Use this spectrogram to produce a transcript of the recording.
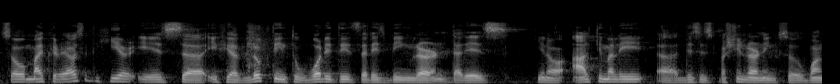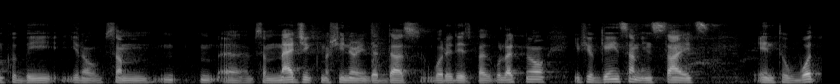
So my curiosity here is uh, if you have looked into what it is that is being learned. That is, you know, ultimately uh, this is machine learning. So one could be, you know, some uh, some magic machinery that does what it is. But would like to know if you gain some insights into what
